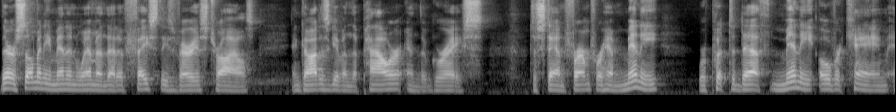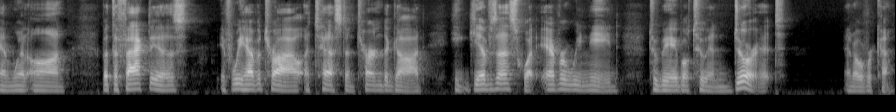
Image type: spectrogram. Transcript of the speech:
There are so many men and women that have faced these various trials, and God has given the power and the grace to stand firm for him. Many were put to death, many overcame and went on. But the fact is, if we have a trial, a test, and turn to God, He gives us whatever we need to be able to endure it and overcome.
